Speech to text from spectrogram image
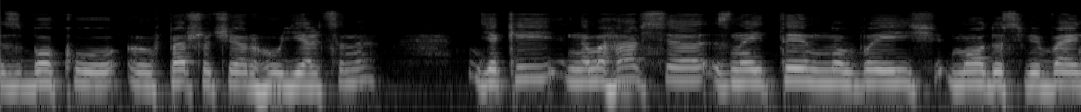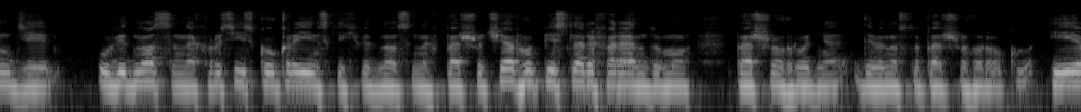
з боку в першу чергу Єльцина, який намагався знайти новий модус вівенді у відносинах російсько-українських відносинах в першу чергу після референдуму 1 грудня 91-го року. І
